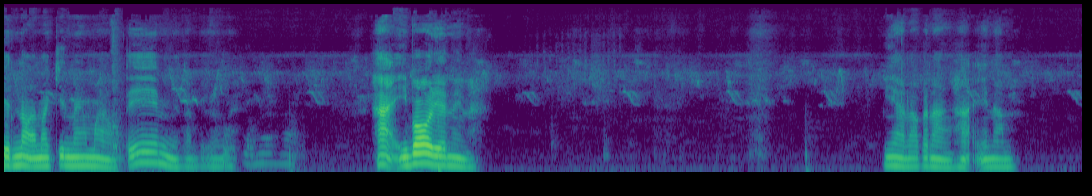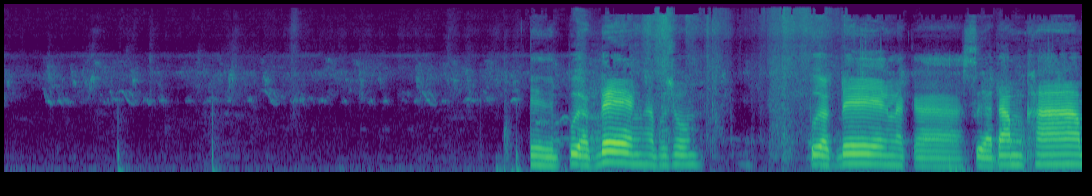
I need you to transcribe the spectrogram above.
เป็นหน่อยมากินแมงเมาเต็มอยู่ทำไปเลยหายบ่อเดียวนี่นะเมียเราก็นั่งหายนำเปลือกแดงท่านผู้ชม เปลือกแดงแล้วก็เสือดำคาม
